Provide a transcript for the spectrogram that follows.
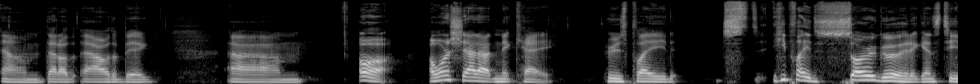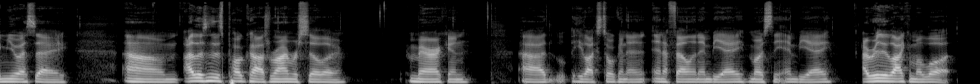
Um, that our other big. Um, Oh, I want to shout out Nick Kay, who's played. He played so good against Team USA. Um, I listen to this podcast, Ryan Russillo, American. Uh, he likes talking NFL and NBA, mostly NBA. I really like him a lot.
